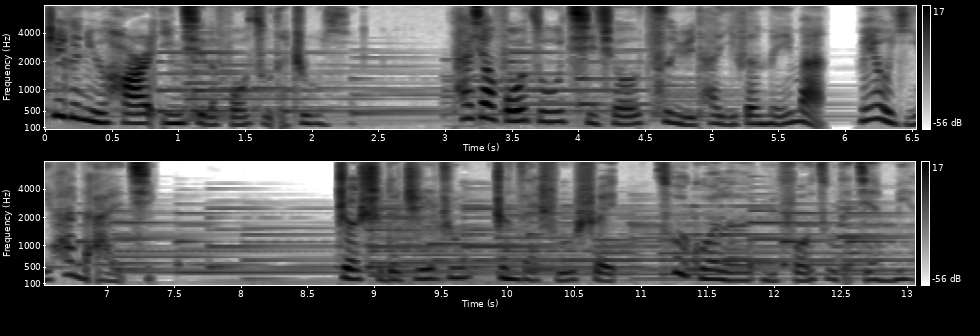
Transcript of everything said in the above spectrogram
这个女孩引起了佛祖的注意。他向佛祖祈求赐予他一份美满、没有遗憾的爱情。这时的蜘蛛正在熟睡，错过了与佛祖的见面。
